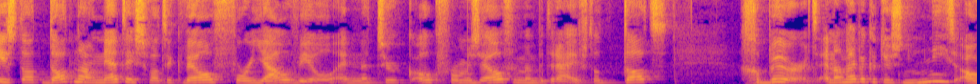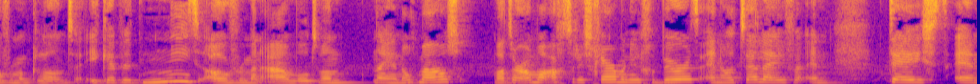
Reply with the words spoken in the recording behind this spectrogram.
is dat dat nou net is wat ik wel voor jou wil. En natuurlijk ook voor mezelf in mijn bedrijf, dat dat gebeurt. En dan heb ik het dus niet over mijn klanten. Ik heb het niet over mijn aanbod. Want, nou ja, nogmaals, wat er allemaal achter de schermen nu gebeurt. En hotelleven en taste en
